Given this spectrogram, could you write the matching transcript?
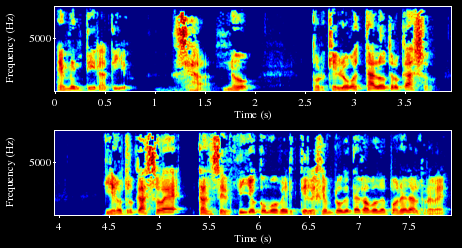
es mentira, tío. O sea, no. Porque luego está el otro caso. Y el otro caso es tan sencillo como verte el ejemplo que te acabo de poner al revés.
